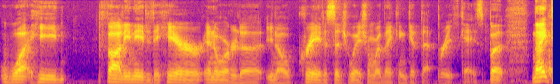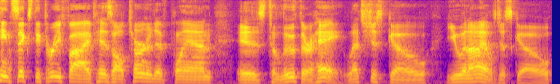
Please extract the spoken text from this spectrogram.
what he thought he needed to hear in order to you know create a situation where they can get that briefcase. But 1963 five, his alternative plan is to Luther. Hey, let's just go. You and I'll just go.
